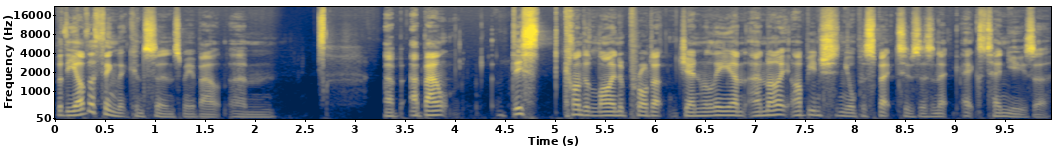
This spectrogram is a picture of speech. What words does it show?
But the other thing that concerns me about um, ab- about this kind of line of product generally, and, and I, I'd be interested in your perspectives as an X- X10 user,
